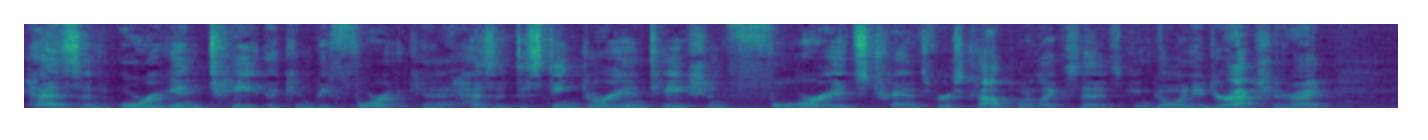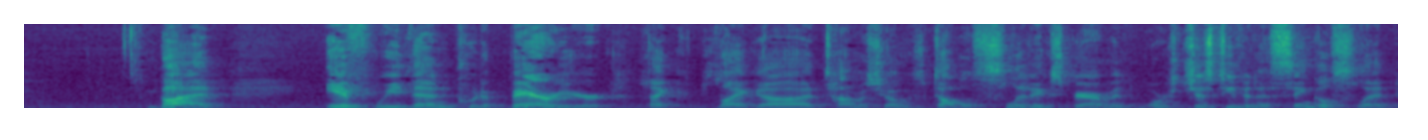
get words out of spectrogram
has an orientate, it can be for, it can, has a distinct orientation for its transverse component. Like I said, it can go any direction, right? But if we then put a barrier, like like uh, Thomas Young's double slit experiment, or just even a single slit,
